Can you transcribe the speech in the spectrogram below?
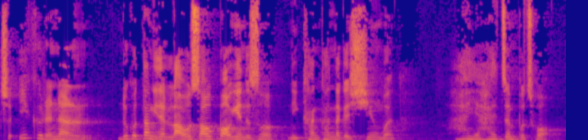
这一个人呢，如果当你在牢骚抱怨的时候，你看看那个新闻，哎呀，还真不错，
